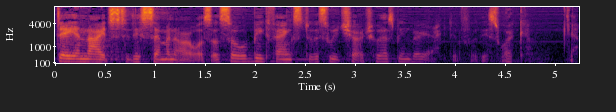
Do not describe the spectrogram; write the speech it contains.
day and nights to this seminar also. So a big thanks to the Swedish Church, who has been very active for this work. Yeah.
